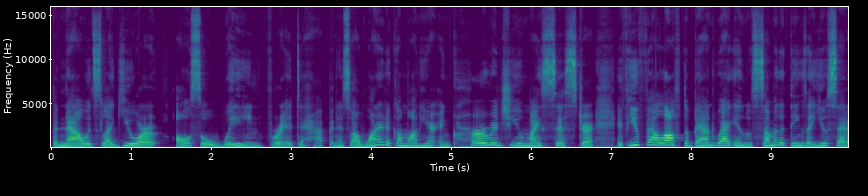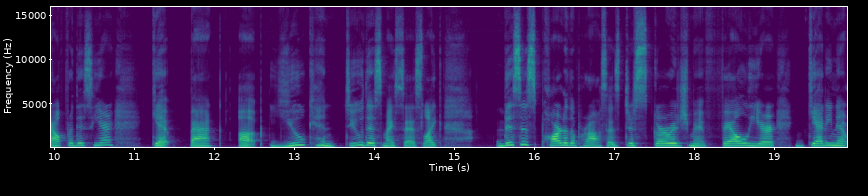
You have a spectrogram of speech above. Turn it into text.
but now it's like you are also waiting for it to happen. And so i wanted to come on here encourage you my sister. If you fell off the bandwagon with some of the things that you set out for this year get back up. You can do this my sis. Like this is part of the process discouragement, failure, getting it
